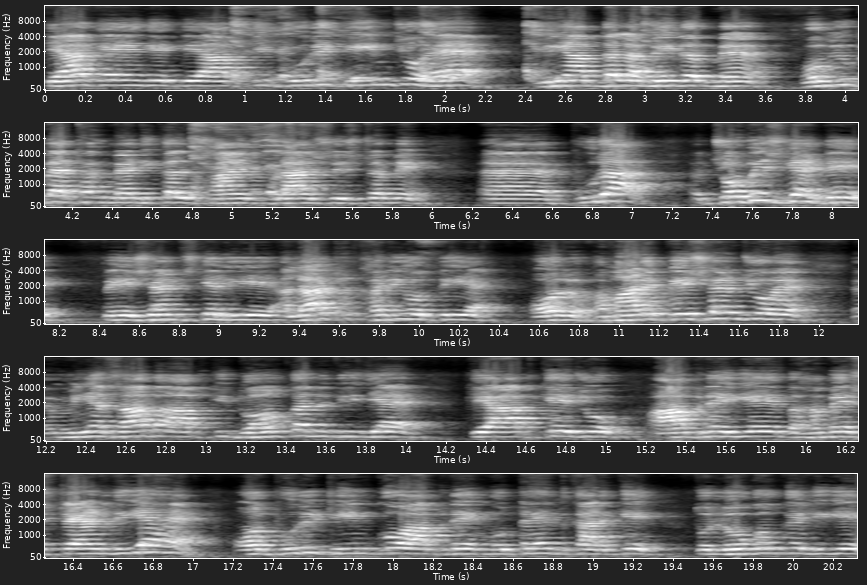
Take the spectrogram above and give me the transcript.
क्या कहेंगे कि आपकी पूरी टीम जो है, मियाँ अब्दुल हमीद, में homeopathic medical science branch system में पूरा 24 घंटे पेशेंट्स के लिए अलर्ट खड़ी होती है। और हमारे पेशेंट जो है, मियाँ साहब, आपकी दुआओं का नतीजा है कि आपके जो आपने ये हमें स्टैंड दिया है और पूरी टीम को आपने मुतहद करके तो लोगों के लिए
